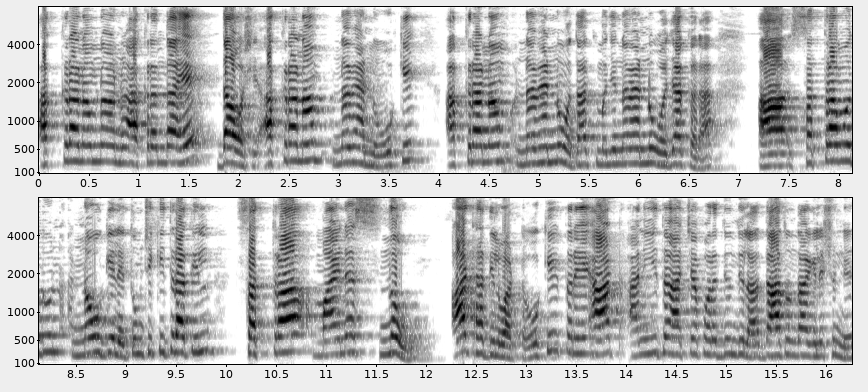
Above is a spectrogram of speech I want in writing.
अकरा नाम अकरांदा आहे दहाशे अकरा नाम नव्याण्णव ओके? अकरा नाम नव्याण्णव होतात म्हणजे नव्याण्णव वजा करा. सतरा मधून नऊ गेले तुमचे किती राहतील? सतरा मायनस नऊ. आठ राहतील वाटतं. ओके? तर हे आठ आणि इथं आजच्या परत देऊन दिला. दहातून दहा गेले शून्य.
